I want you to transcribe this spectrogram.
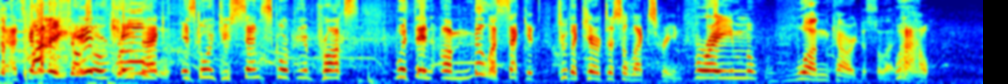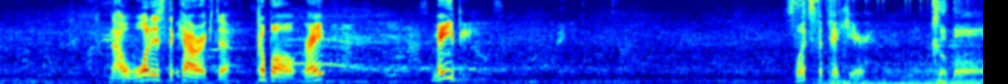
the That's punish on it. the roll. K-Mac is going to send Scorpion Procs within a millisecond to the character select screen. Frame one character select. Wow. Now, what is the character? Cabal, right? Maybe. What's the pick here? Cabal.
